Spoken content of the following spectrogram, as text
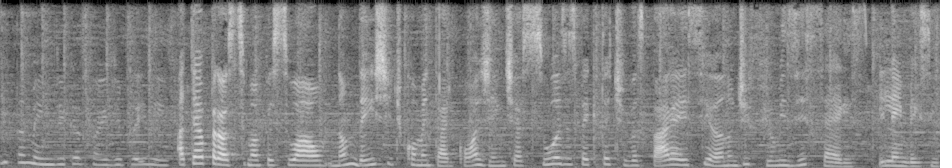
e também indicações de playlist. Até a próxima, pessoal. Não deixe de comentar com a gente as suas expectativas para esse ano de filmes e séries. E lembre-se,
